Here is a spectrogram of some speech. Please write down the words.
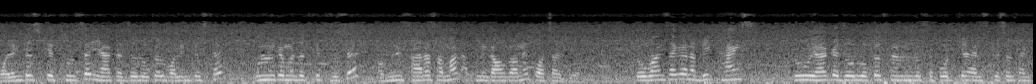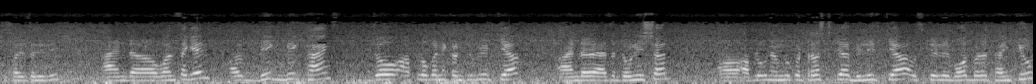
वॉलेंटियर्स के थ्रू से यहाँ का जो लोकल वॉलेंटियर्स थे उन लोगों की मदद के थ्रू से हमने सारा सामान अपने गाँव गाँव में पहुँचा दिया। तो one second big thanks to यहाँ के जो ने हम लोग सपोर्ट किया and special thank you sorry दीदी एंड वंस अगेन और बिग बिग थैंक्स जो आप लोगों ने कंट्रीब्यूट किया एंड एज अ डोनेशन आप लोगों ने हम लोग को ट्रस्ट किया बिलीव किया, उसके लिए बहुत बड़ा थैंक यू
